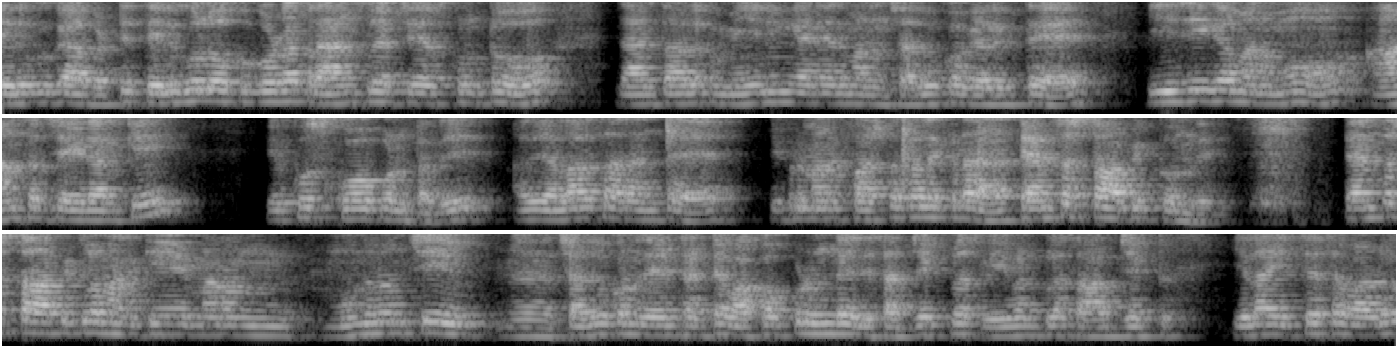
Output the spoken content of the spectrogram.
తెలుగు కాబట్టి తెలుగులోకి కూడా ట్రాన్స్లేట్ చేసుకుంటూ దాని తాలూకు మీనింగ్ అనేది మనం చదువుకోగలిగితే ఈజీగా మనము ఆన్సర్ చేయడానికి ఎక్కువ స్కోప్ ఉంటుంది. అది ఎలా సార్ అంటే ఇప్పుడు మనకి ఫస్ట్ ఆఫ్ ఆల్ ఇక్కడ టెన్సెస్ టాపిక్ ఉంది. టెన్సస్ టాపిక్లో మనకి మనం ముందు నుంచి చదువుకున్నది ఏంటంటే ఒకప్పుడు ఉండేది subject plus V one plus object. ఇలా ఇచ్చేసేవాడు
